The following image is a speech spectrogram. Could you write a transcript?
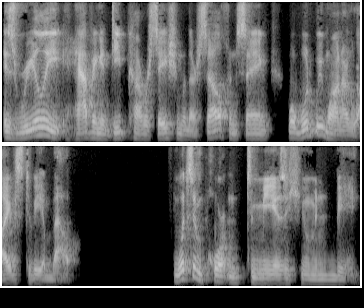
is really having a deep conversation with ourselves and saying well what do we want our lives to be about? What's important to me as a human being?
